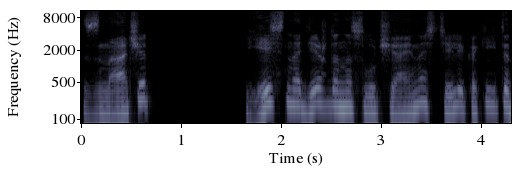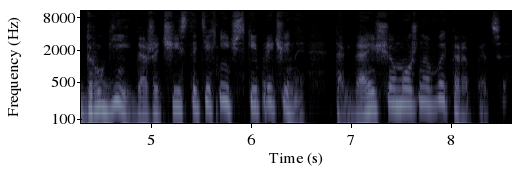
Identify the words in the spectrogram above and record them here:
Значит, есть надежда на случайность или какие-то другие, даже чисто технические причины. Тогда еще можно выкарабкаться.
